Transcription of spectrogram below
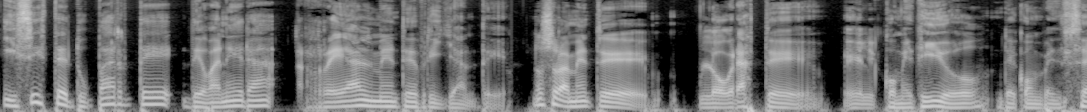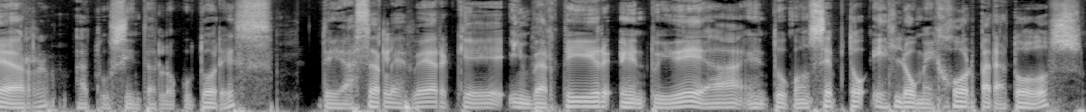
Hiciste tu parte de manera realmente brillante. No solamente lograste el cometido de convencer a tus interlocutores, de hacerles ver que invertir en tu idea, en tu concepto, es lo mejor para todos,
